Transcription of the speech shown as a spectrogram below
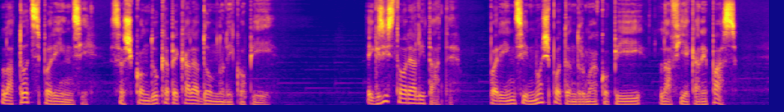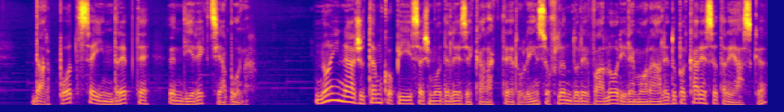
la toți părinții să-și conducă pe calea Domnului copiii. Există o realitate. Părinții nu își pot îndruma copiii la fiecare pas, dar pot să-i îndrepte în direcția bună. Noi ne ajutăm copiii să-și modeleze caracterul, insuflându-le valorile morale după care să trăiască,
